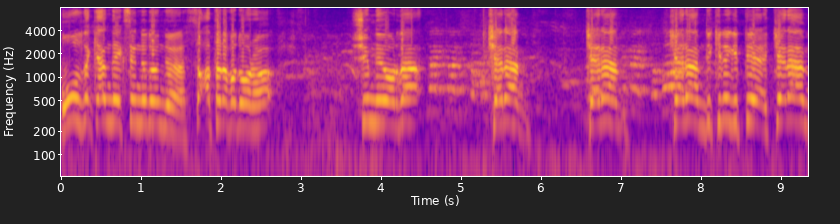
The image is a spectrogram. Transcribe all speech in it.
Oğuz da kendi eksenine döndü. Sağ tarafa doğru. Şimdi orada Kerem. Kerem. Kerem dikine gitti. Kerem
